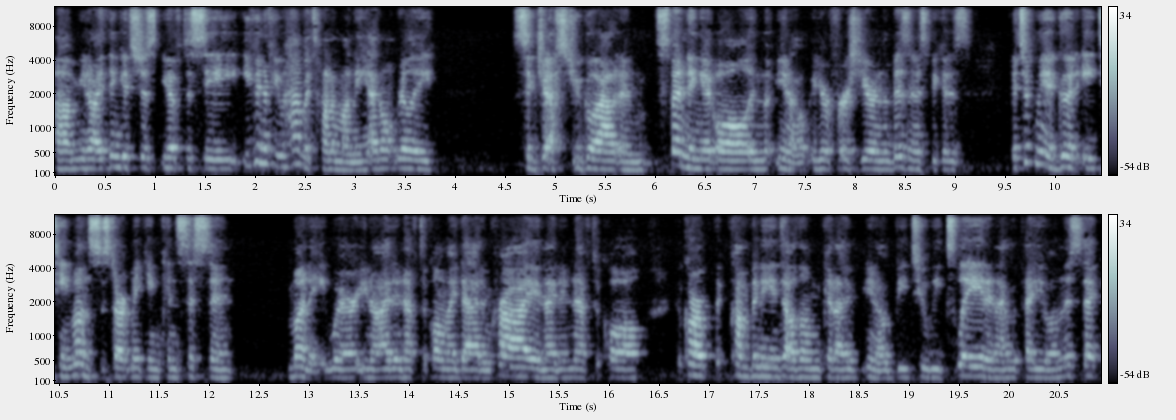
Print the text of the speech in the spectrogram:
Um, you know, I think it's just you have to see, even if you have a ton of money, I don't really suggest you go out and spending it all in the, you know your first year in the business because it took me a good 18 months to start making consistent money where you know I didn't have to call my dad and cry and I didn't have to call the car company and tell them could I you know be 2 weeks late and I would pay you on this day?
